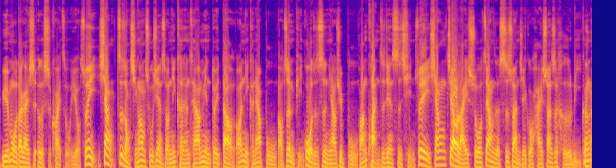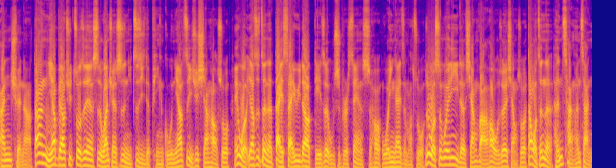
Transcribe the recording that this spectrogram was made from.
约莫大概是二十块。块左右，所以像这种情况出现的时候，你可能才要面对到，哦，你可能要补保证品，或者是你要去补还款这件事情。所以相较来说，这样的试算结果还算是合理跟安全啊。当然，你要不要去做这件事，完全是你自己的评估，你要自己去想好说，诶，我要是真的带赛遇到跌这五十 percent 的时候，我应该怎么做？如果是威力的想法的话，我就会想说，当我真的很惨很惨，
